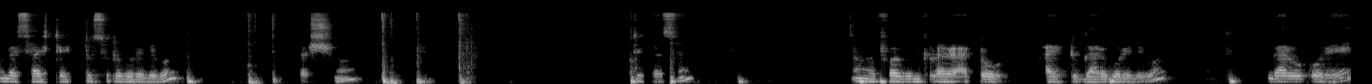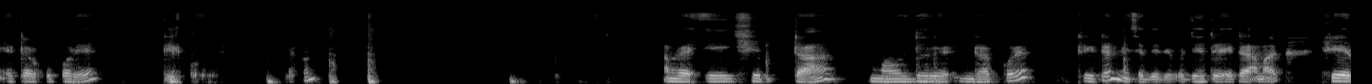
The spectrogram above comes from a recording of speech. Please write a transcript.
আমরা সাইজটা একটু ছোট করে দেব। চারশো। ঠিক আছে। ফরগুন কালার একটু আর একটু গাঢ় করে দেব। গাঢ় করে এটার উপরে ক্লিক করব। দেখুন। আমরা এই শেপটা মাউস ধরে ড্রাপ করে ট্রিটার নিচে দিয়ে দেব। যেহেতু এটা আমার ট্রের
